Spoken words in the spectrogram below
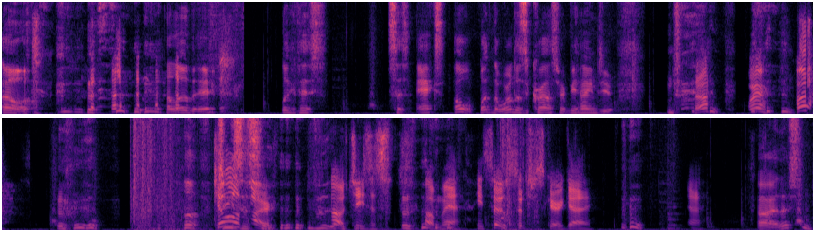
oh, hello there. Look at this. It says X. Oh, what in the world is a cross right behind you? Huh? Where? Ah! oh, Kill Jesus. fire. Oh, Jesus. Oh, man. He's so, such a scary guy. Yeah. All right, there's some.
